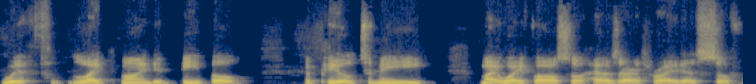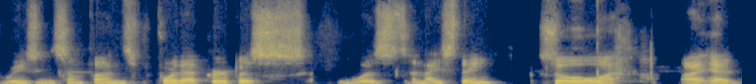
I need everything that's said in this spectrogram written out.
with like minded people appealed to me my wife also has arthritis, so raising some funds for that purpose was a nice thing. So uh, I had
